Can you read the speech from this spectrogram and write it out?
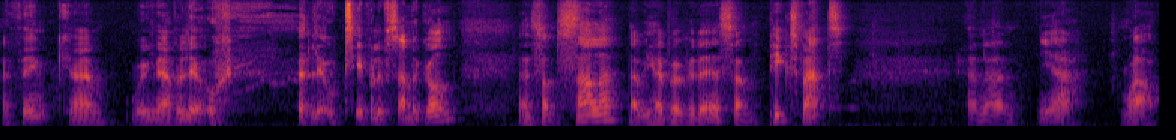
I think um, we're going to have a little, a little tipple of Samagon and some sala that we have over there, some pig's fat, and um, yeah, wow.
